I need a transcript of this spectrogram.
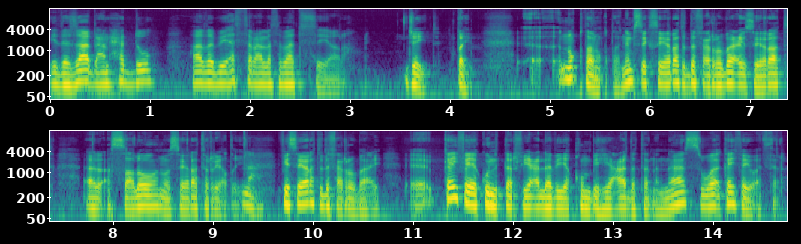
إذا زاد عن حده هذا بيأثر على ثبات السيارة. جيد. طيب. نقطة نقطة. نمسك سيارات الدفع الرباعي وسيارات الصالون والسيارات الرياضية. نعم. في سيارات الدفع الرباعي كيف يكون الترفيع الذي يقوم به عادة الناس وكيف يؤثر؟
